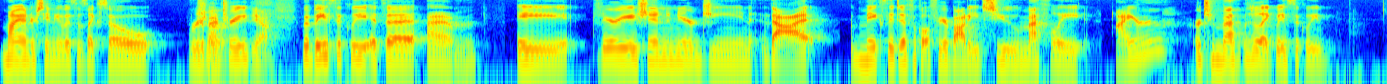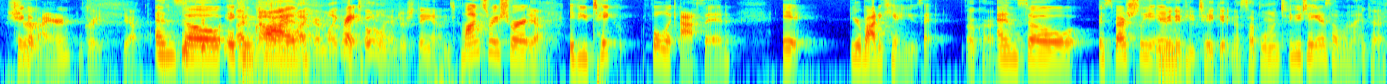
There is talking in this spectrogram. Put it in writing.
my understanding of this is like so rudimentary. yeah. But basically, it's a um, a variation in your gene that makes it difficult for your body to methylate iron or to meth to like basically take up iron. Great. Yeah. And so it can I'm cause like I'm like I totally understand. Long story short, Yeah. if you take folic acid, it your body can't use it. Okay. And so, especially in I mean, if you take it in a supplement. if you take it in a supplement, Okay.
